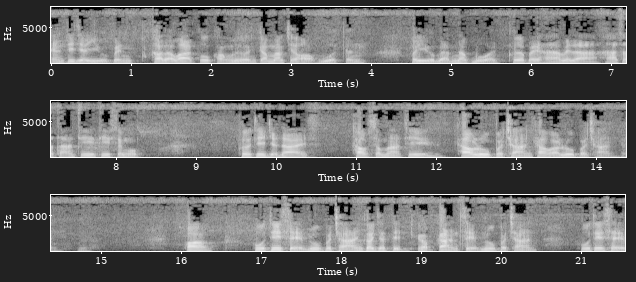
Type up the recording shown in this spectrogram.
แทนที่จะอยู่เป็นคารวะผู้ครองเรือนก็มักจะออกบวชกัน ไปอยู่แบบนักบวชเพื่อไปหาเวลาหาสถานที่ที่สงบ เพื่อที่จะได้เข้าสมาธิเข้ารูปฌานเข้าอารูปฌานกัน เพราะผู้ที่เสพรูปฌานก็จะติดกับการเสพรูปฌานผู้ที่เสพ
